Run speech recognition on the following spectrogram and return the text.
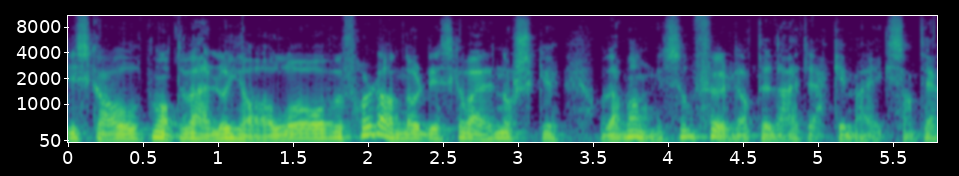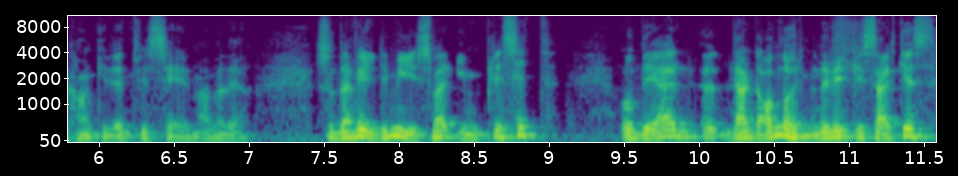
de skal på en måte være lojale overfor da, når de skal være norske. Og det er mange som føler at det der det er ikke meg. ikke sant? Jeg kan ikke identifisere meg med det. Så det er veldig mye som er implisitt. Og det er, det er, da normene virker sterkest.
